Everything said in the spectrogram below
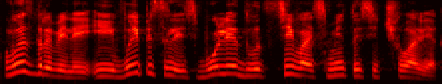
Выздоровели и выписались более 28 тысяч человек.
